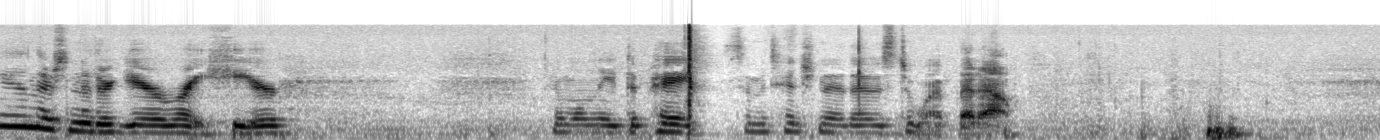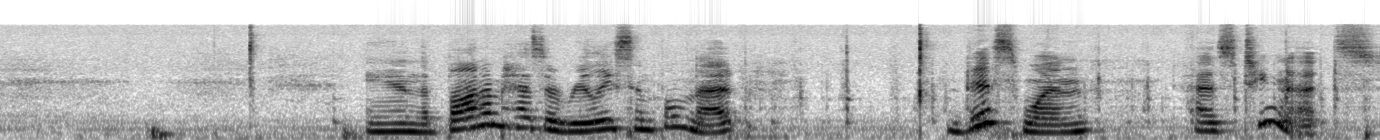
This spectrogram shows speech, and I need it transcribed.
And there's another gear right here. And we'll need to pay some attention to those to wipe that out. And the bottom has a really simple nut. This one has two nuts.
